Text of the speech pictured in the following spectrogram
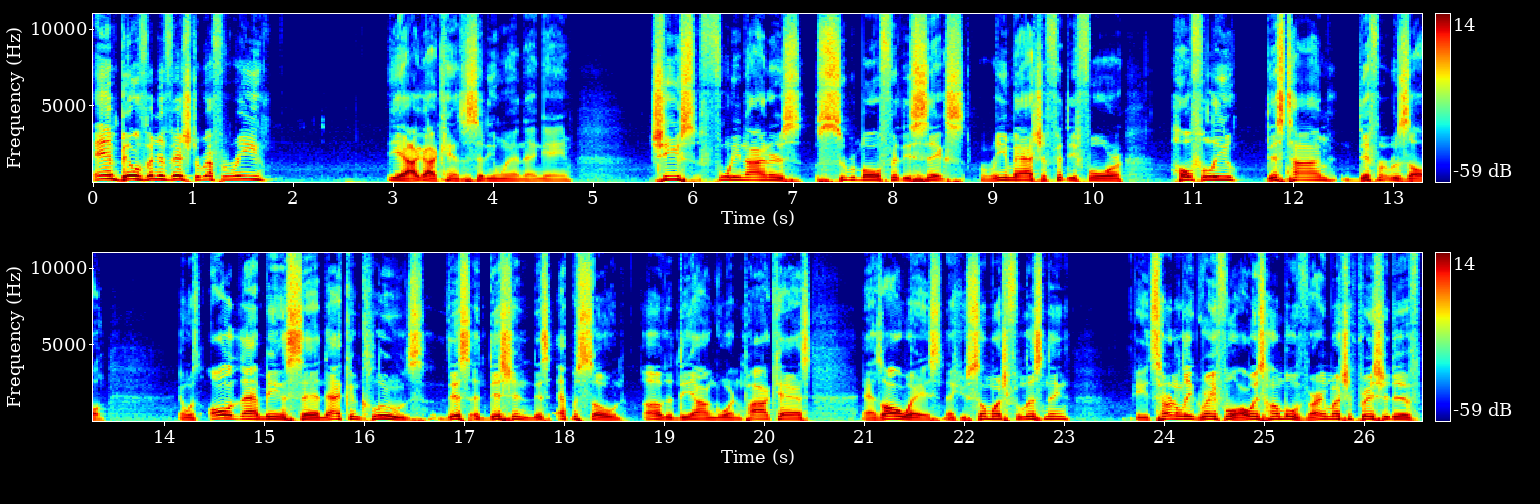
and Bill Vinovich, the referee, yeah, I got Kansas City winning that game. Chiefs, 49ers, Super Bowl 56, rematch of 54. Hopefully, this time, different result. And with all of that being said, that concludes this edition, this episode of the Dion Gordon podcast. As always, thank you so much for listening. Eternally grateful, always humble, very much appreciative.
